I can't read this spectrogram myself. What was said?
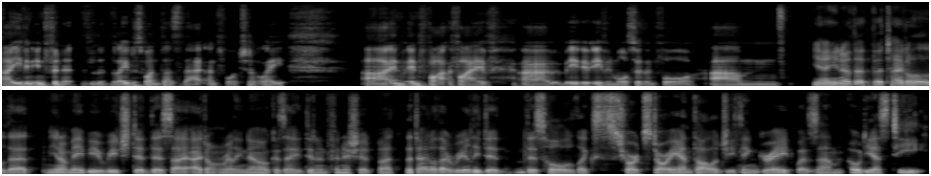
Uh, even Infinite, the the latest one, does that, unfortunately. Uh, and and fi- five, uh, even more so than four. Um, Yeah, you know that the title that you know maybe Reach did this. I, I don't really know because I didn't finish it. But the title that really did this whole like short story anthology thing great was um, ODST.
